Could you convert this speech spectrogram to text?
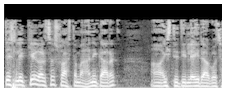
त्यसले के गर्छ? स्वास्थ्यमा हानिकारक स्थिति ल्याइरहेको छ।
